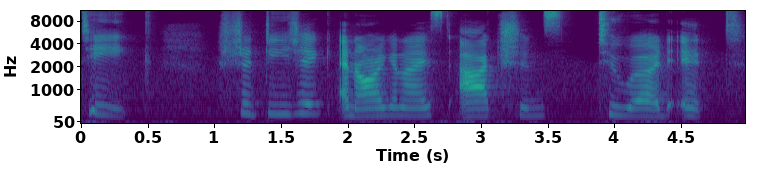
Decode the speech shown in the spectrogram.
take strategic and organized actions toward it.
